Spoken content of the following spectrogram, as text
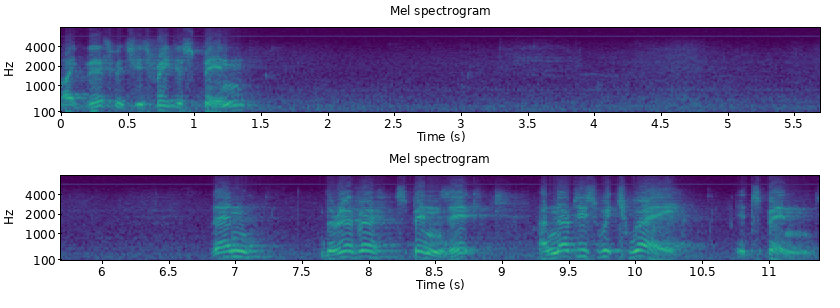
like this, which is free to spin, then the river spins it, and notice which way it spins.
